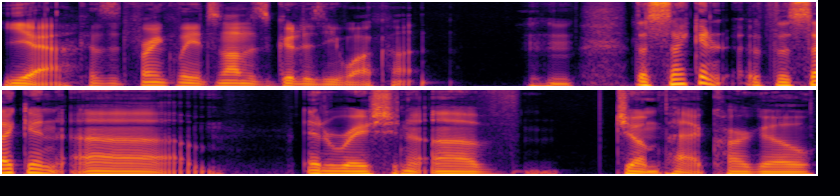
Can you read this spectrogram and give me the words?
Yeah. because, it, frankly, it's not as good as Ewok Hunt. hmm The second, the second um, iteration of Jump Pack Cargo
